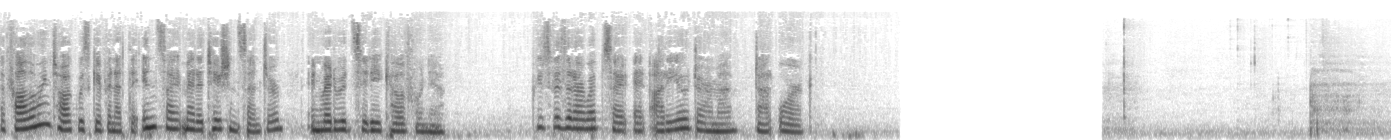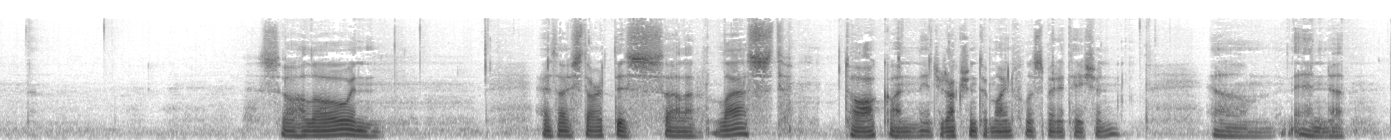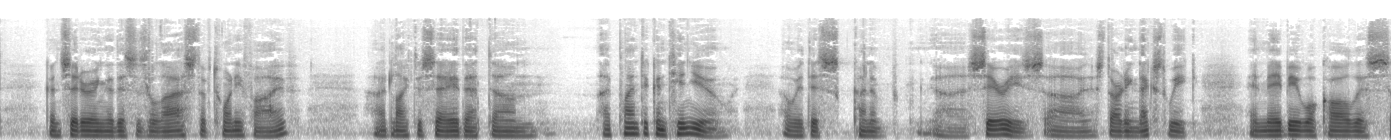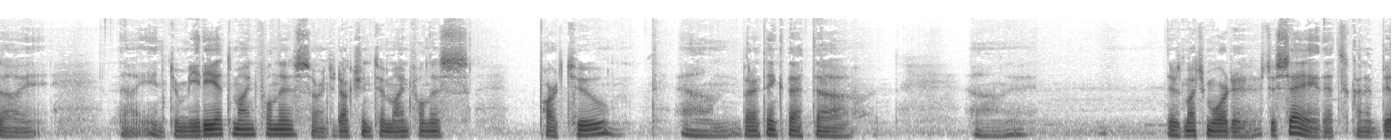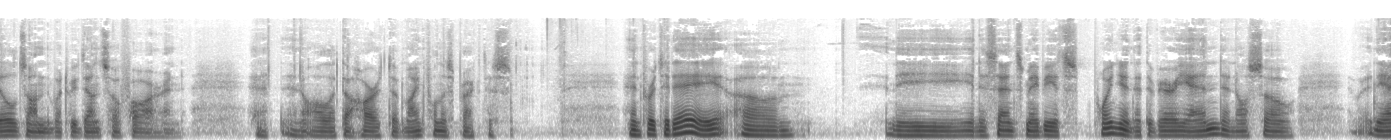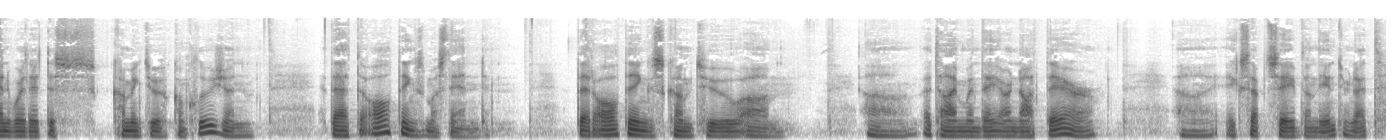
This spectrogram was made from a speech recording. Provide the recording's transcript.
The following talk was given at the Insight Meditation Center in Redwood City, California. Please visit our website at audiodharma.org. So, hello, and as I start this uh, last talk on Introduction to Mindfulness Meditation, um, and uh, considering that this is the last of 25, I'd like to say that um, I plan to continue with this kind of uh, series uh, starting next week, and maybe we'll call this uh, uh intermediate mindfulness or introduction to mindfulness part two. Um, but I think that uh, uh, there's much more to, to say that kind of builds on what we've done so far and at, and all at the heart of mindfulness practice. And for today, um, the in a sense, maybe it's poignant at the very end, and also in the end, where this coming to a conclusion that all things must end, that all things come to um, uh, a time when they are not there, uh, except saved on the internet,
